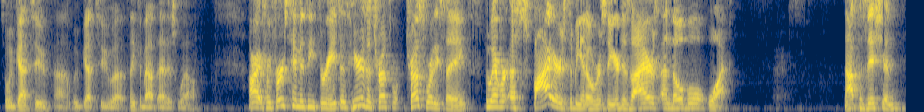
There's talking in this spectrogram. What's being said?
So we've got to, uh, we've got to uh, think about that as well. All right, from 1 Timothy 3, it says, Here's a trustworthy saying Whoever aspires to be an overseer desires a noble what? not position,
